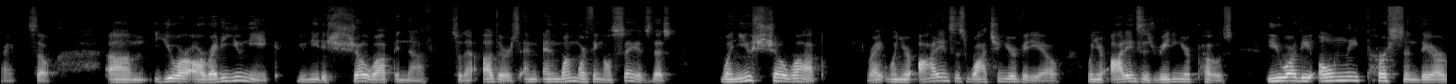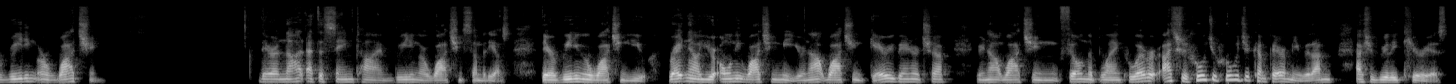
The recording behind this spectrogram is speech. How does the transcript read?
right? So um, you are already unique. You need to show up enough so that others. And and one more thing I'll say is this: when you show up, right, when your audience is watching your video, when your audience is reading your post, you are the only person they are reading or watching they are not at the same time reading or watching somebody else. They're reading or watching you. Right now, you're only watching me. You're not watching Gary Vaynerchuk. You're not watching fill in the blank. Whoever. Actually, who would you who would you compare me with? I'm actually really curious.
